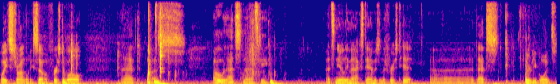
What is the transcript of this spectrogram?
quite strongly. So first of all, that plus, oh that's nasty. That's nearly max damage in the first hit. Uh, that's thirty points.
